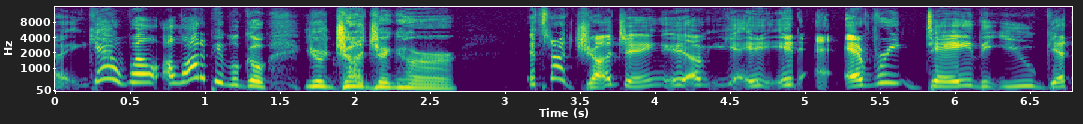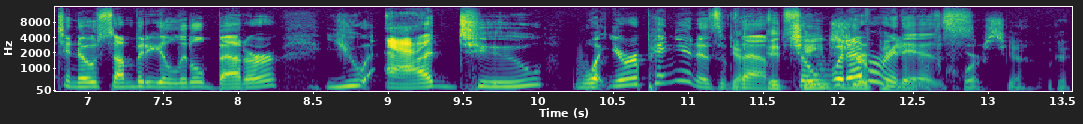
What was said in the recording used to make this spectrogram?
Uh, yeah. Well, a lot of people go, "You're judging her." It's not judging. It, uh, it, it every day that you get to know somebody a little better, you add to what your opinion is of Yeah, them. it so changes whatever opinion, is, Of course, yeah. Okay.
